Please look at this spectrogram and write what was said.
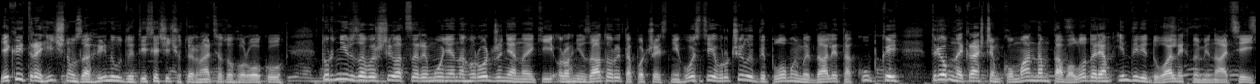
який трагічно загинув 2014 року. Турнір завершила церемонія нагородження, на якій організатори та почесні гості вручили дипломи, медалі та кубки трьом найкращим командам та володарям індивідуальних номінацій.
